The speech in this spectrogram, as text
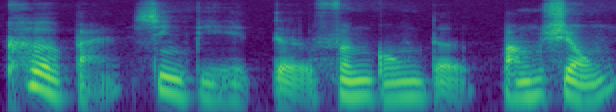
刻板性别的分工的帮凶，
